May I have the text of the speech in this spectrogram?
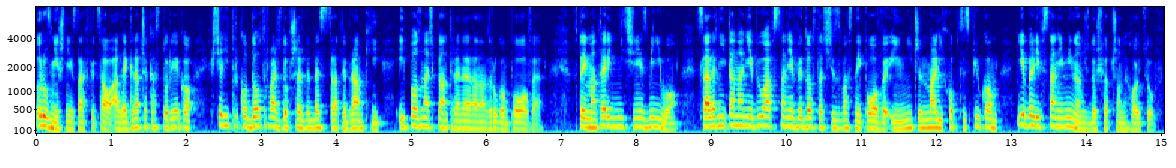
również nie zachwycała, ale gracze Castoriego chcieli tylko dotrwać do przerwy bez straty bramki i poznać plan trenera na drugą połowę. Tej materii nic się nie zmieniło. Salernitana nie była w stanie wydostać się z własnej połowy i niczym mali chłopcy z piłką nie byli w stanie minąć doświadczonych ojców.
